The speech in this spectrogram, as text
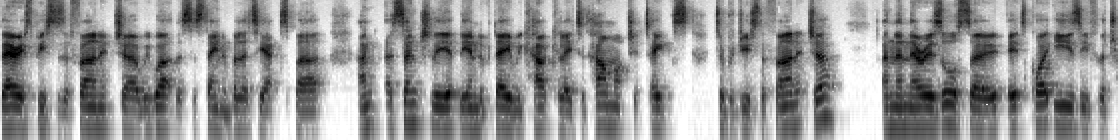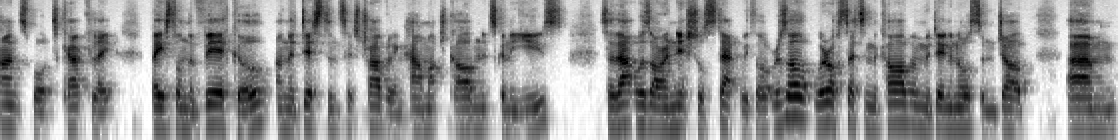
various pieces of furniture. We worked the sustainability expert, and essentially at the end of the day, we calculated how much it takes to produce the furniture. And then there is also, it's quite easy for the transport to calculate based on the vehicle and the distance it's traveling, how much carbon it's going to use. So that was our initial step. We thought, result, we're offsetting the carbon, we're doing an awesome job, um,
